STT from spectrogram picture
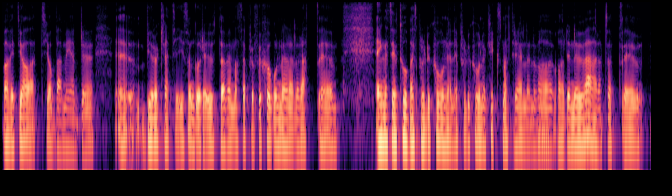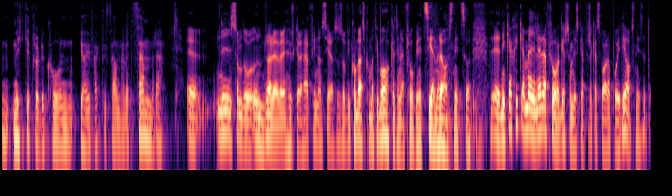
vad vet jag att jobba med eh, eh byråkrati som går ut över massa professioner eller att eh, ägna sig åt tobaksproduktion eller produktion av krigsmateriel eller vad, vad det nu är. Alltså att eh, mycket produktion gör ju faktiskt samhället sämre. Eh, ni som då undrar över hur ska det här finansieras och så. Vi kommer att komma tillbaka till den här frågan i ett senare avsnitt så eh, ni kan skicka mejl era frågor som vi ska försöka svara på i det avsnittet då.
